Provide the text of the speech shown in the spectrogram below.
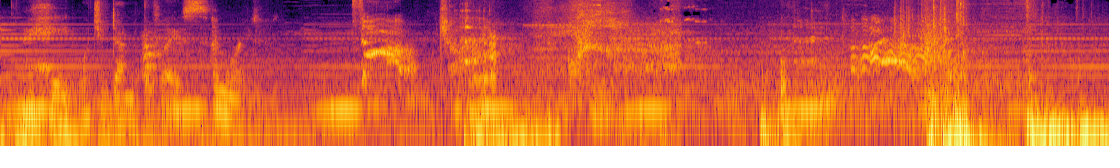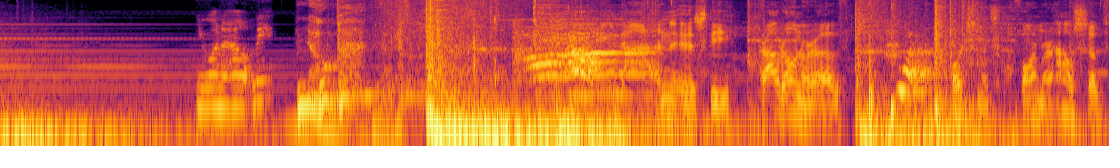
I hate what you've done with the place. I'm worried. Stop! Charlie. You want to help me? Nope. Don is the proud owner of Portsmouth's former house of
